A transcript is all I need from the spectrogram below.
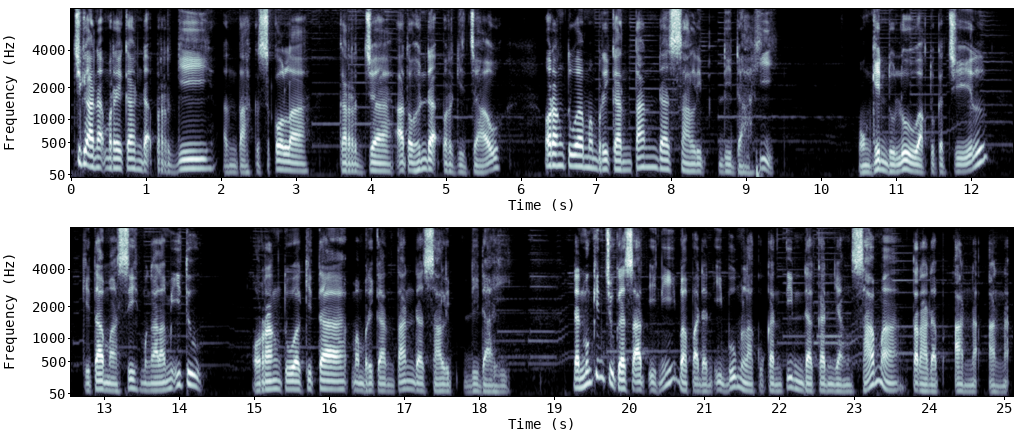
Jika anak mereka hendak pergi, entah ke sekolah, kerja, atau hendak pergi jauh, orang tua memberikan tanda salib di dahi. Mungkin dulu waktu kecil kita masih mengalami itu. Orang tua kita memberikan tanda salib di dahi. Dan mungkin juga saat ini bapak dan ibu melakukan tindakan yang sama terhadap anak-anak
